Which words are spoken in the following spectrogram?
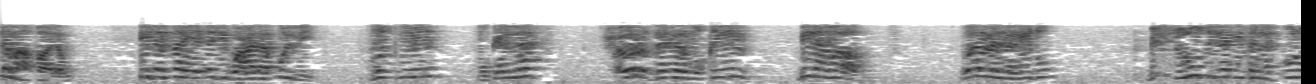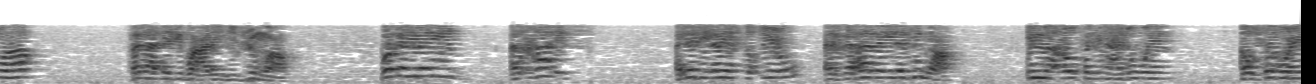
لما قاله إذا فهي تجب على كل مسلم مكلف حر ذكر مقيم بلا مرض. وأما المريض بالشروط التي سنذكرها فلا تجب عليه الجمعة. وكالمريض الخائف الذي لا يستطيع الذهاب إلى الجمعة إما خوفا من عدو أو سبع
